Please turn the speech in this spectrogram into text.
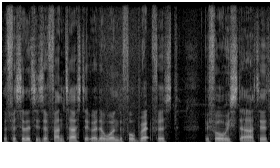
the facilities are fantastic. We had a wonderful breakfast before we started.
